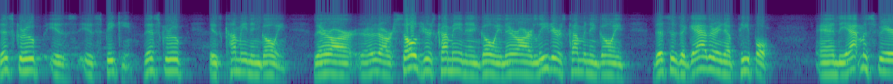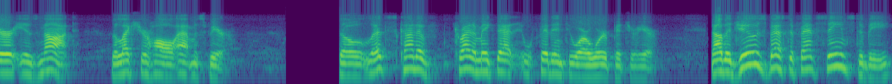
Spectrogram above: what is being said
This group is, is speaking. This group is coming and going. There are, there are soldiers coming and going. There are leaders coming and going. This is a gathering of people. And the atmosphere is not the lecture hall atmosphere. So let's kind of try to make that fit into our word picture here. Now, the Jews' best defense seems to be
